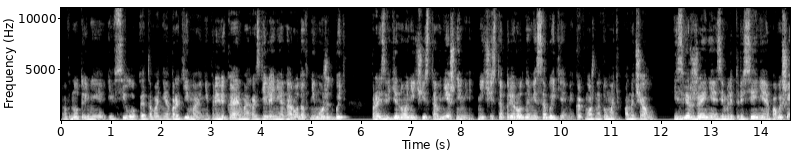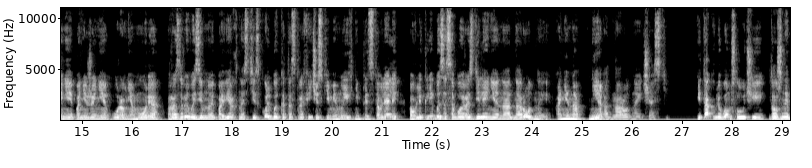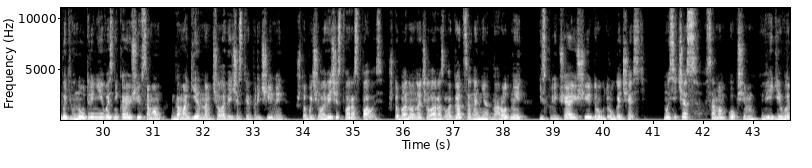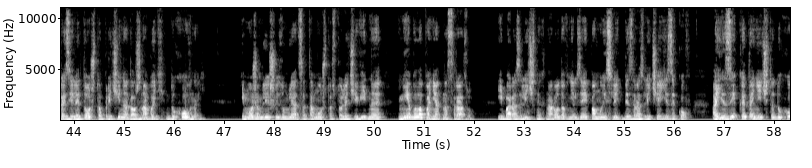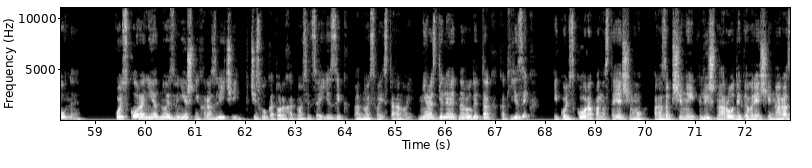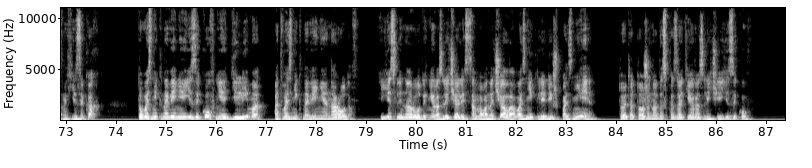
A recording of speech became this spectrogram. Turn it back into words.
Внутреннее и в силу этого необратимое, непререкаемое разделение народов не может быть произведено ни чисто внешними, ни чисто природными событиями, как можно думать поначалу. Извержение, землетрясения, повышение и понижение уровня моря, разрывы земной поверхности, сколь бы катастрофическими мы их не представляли, повлекли бы за собой разделение на однородные, а не на неоднородные части. Итак, в любом случае должны быть внутренние, возникающие в самом гомогенном человечестве причины, чтобы человечество распалось, чтобы оно начало разлагаться на неоднородные, исключающие друг друга части. Мы сейчас в самом общем виде выразили то, что причина должна быть духовной, и можем лишь изумляться тому, что столь очевидное не было понятно сразу, ибо различных народов нельзя и помыслить без различия языков, а язык это нечто духовное. Коль скоро ни одно из внешних различий, к числу которых относится и язык одной своей стороной, не разделяет народы так, как язык и коль скоро по-настоящему разобщены лишь народы, говорящие на разных языках, то возникновение языков неотделимо от возникновения народов. И если народы не различались с самого начала, а возникли лишь позднее, то это тоже надо сказать и о различии языков.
